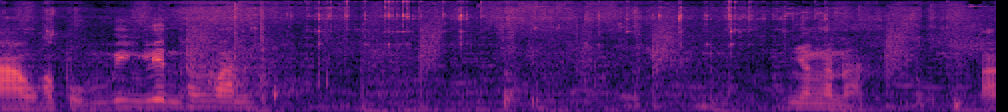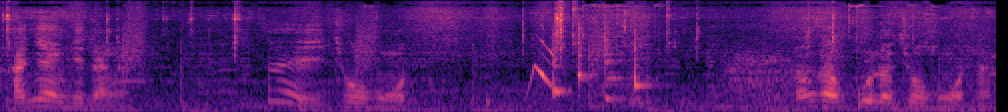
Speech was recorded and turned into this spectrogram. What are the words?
าวครับผมวิ่งเล่นทั้งวัน ยังไงน่ะ ปลาคันแย่งกินยังไงเฮ้ยโชว์โหด น้องคำคูณเราโชว์โหดนะ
